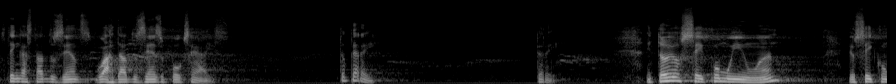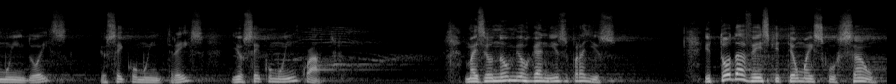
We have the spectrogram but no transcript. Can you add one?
você tem que gastar 200, guardar 200 e poucos reais. Então, peraí. Peraí. Então eu sei como ir um ano, eu sei como ir em dois, eu sei como ir em três e eu sei como ir em quatro. Mas eu não me organizo para isso. E toda vez que tem uma excursão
